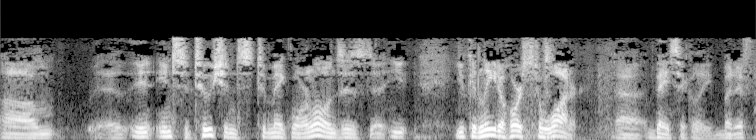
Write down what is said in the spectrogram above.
um, institutions to make more loans is uh, you, you can lead a horse to water. Uh, basically. But if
